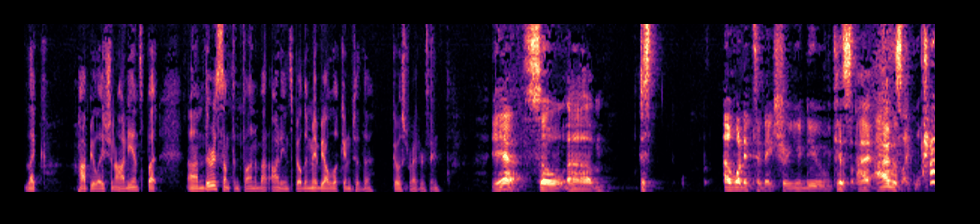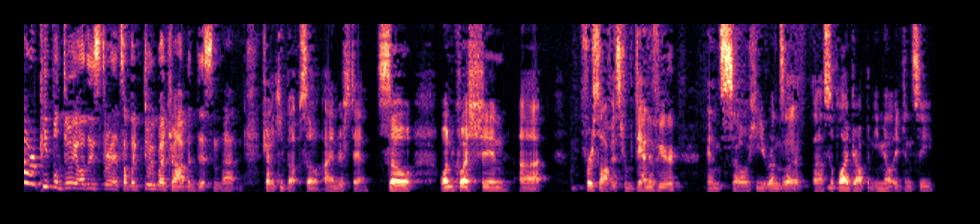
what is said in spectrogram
like population audience, but um, there is something fun about audience building. Maybe I'll look into the ghostwriter thing. Yeah. So um, just I wanted to make sure you knew because I, I was like, well, how are people doing all these threads? I'm like doing my job and this and that, and trying to keep up. So I understand. So one question, uh, first off, is from Danavir. And so he runs a, a supply drop and email agency,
